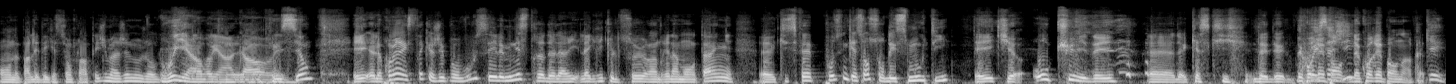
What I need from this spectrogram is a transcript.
On a parlé des questions plantées, j'imagine aujourd'hui. Oui, hein, dans oui, votre, euh, encore, votre oui. émission. Et euh, le premier extrait que j'ai pour vous, c'est le ministre de la- l'Agriculture, André Lamontagne, euh, qui se fait poser une question sur des smoothies et qui a aucune idée euh, de qu'est-ce qui, de, de, quoi répondre, s'agit? de quoi répondre en fait. OK.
